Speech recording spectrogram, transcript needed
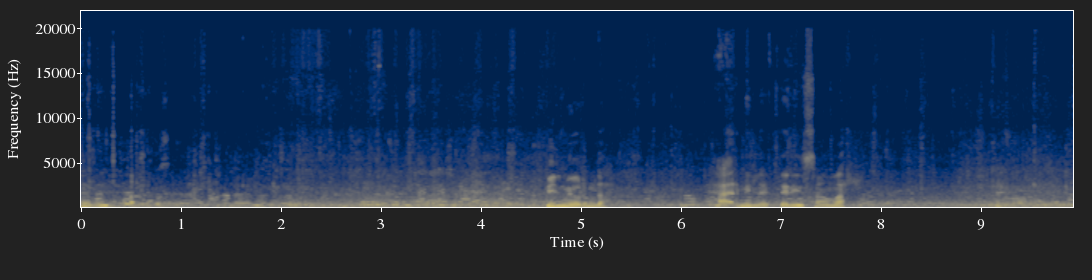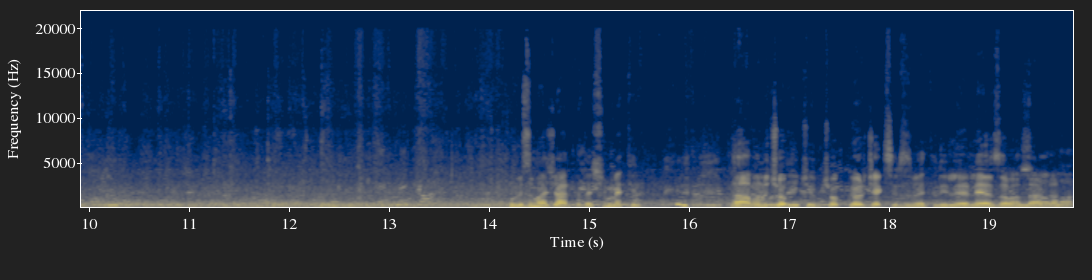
Evet. Bilmiyorum da her milletten insan var. Bu bizim hacı arkadaşım Metin. Daha bunu çok çok göreceksiniz Metin ilerleyen zamanlarda.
